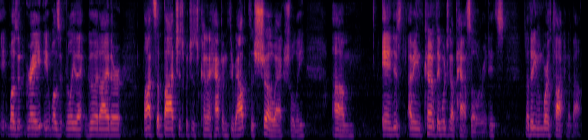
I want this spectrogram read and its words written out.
it wasn't great. It wasn't really that good either. Lots of botches, which has kind of happened throughout the show, actually. Um, and just I mean, kind of thing. We're just gonna pass over it. It's nothing even worth talking about.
